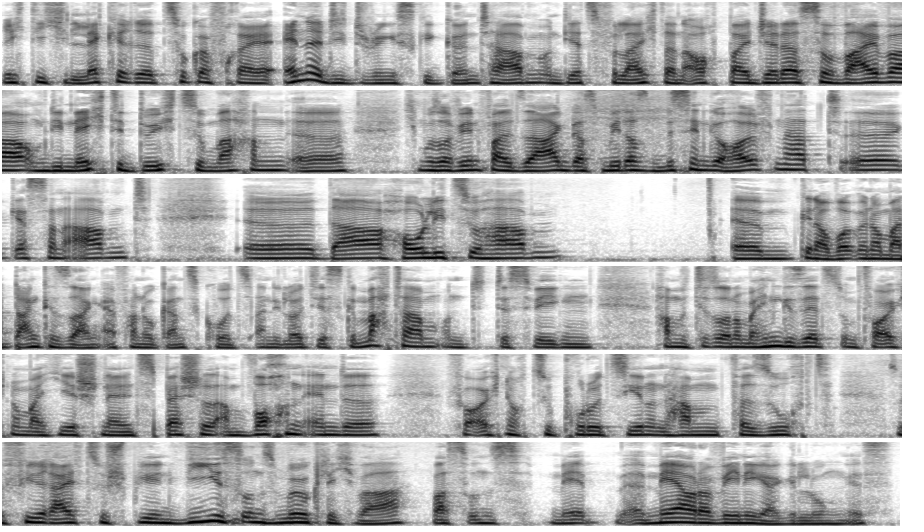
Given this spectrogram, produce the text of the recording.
richtig leckere, zuckerfreie Energy Drinks gegönnt haben und jetzt vielleicht dann auch bei Jedi Survivor, um die Nächte durchzumachen. Äh, ich muss auf jeden Fall sagen, dass mir das ein bisschen geholfen hat, äh, gestern Abend äh, da Holy zu haben. Ähm, genau, wollten wir nochmal Danke sagen, einfach nur ganz kurz an die Leute, die es gemacht haben. Und deswegen haben wir uns jetzt auch nochmal hingesetzt, um für euch nochmal hier schnell ein Special am Wochenende für euch noch zu produzieren und haben versucht, so viel Reich zu spielen, wie es uns möglich war, was uns mehr, äh, mehr oder weniger gelungen ist.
